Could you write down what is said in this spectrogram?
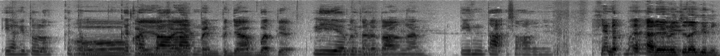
yang itu loh ketem Oh, kayak kayak ketebalan. pen pejabat ya? Iya, Buat tanda tangan. tinta soalnya. Ada, ada yang lucu lagi nih.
